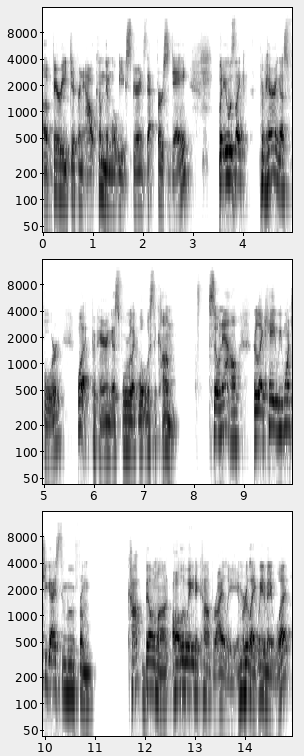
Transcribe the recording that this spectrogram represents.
a very different outcome than what we experienced that first day but it was like preparing us for what preparing us for like what was to come so now they're like hey we want you guys to move from comp belmont all the way to comp riley and we're like wait a minute what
